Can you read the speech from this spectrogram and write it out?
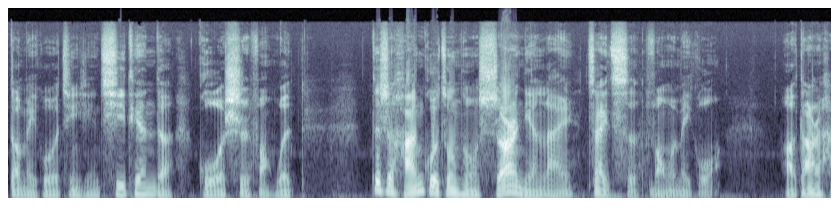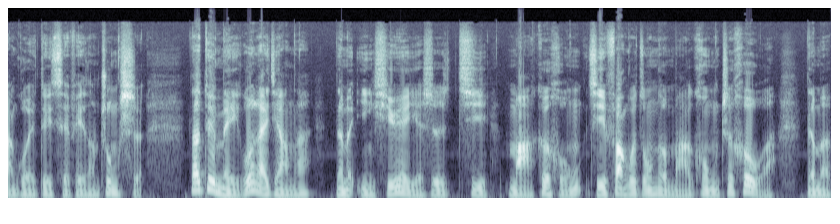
到美国进行七天的国事访问。这是韩国总统十二年来再次访问美国，好，当然韩国也对此也非常重视。那对美国来讲呢，那么尹锡悦也是继马克宏、继法国总统马克宏之后啊，那么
